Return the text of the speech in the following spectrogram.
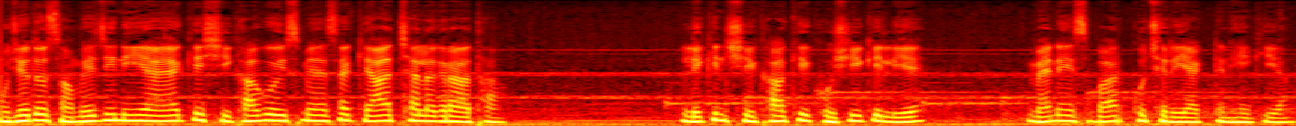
मुझे तो समझ ही नहीं आया कि शिखा को इसमें ऐसा क्या अच्छा लग रहा था। लेकिन शिखा की खुशी के लिए मैंने इस बार कुछ रिएक्ट नहीं किया।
